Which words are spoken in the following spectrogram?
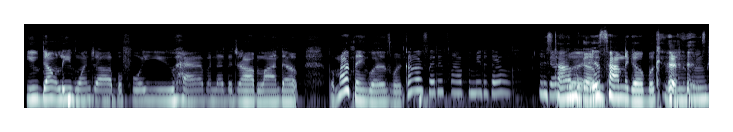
you, don't leave one job before you have another job lined up. But my thing was when God said it's time for me to go, It's time what? to go. It's time to go because Mhm.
